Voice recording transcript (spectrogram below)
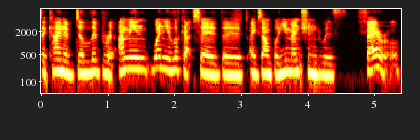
the kind of deliberate i mean when you look at say the example you mentioned with pharaoh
